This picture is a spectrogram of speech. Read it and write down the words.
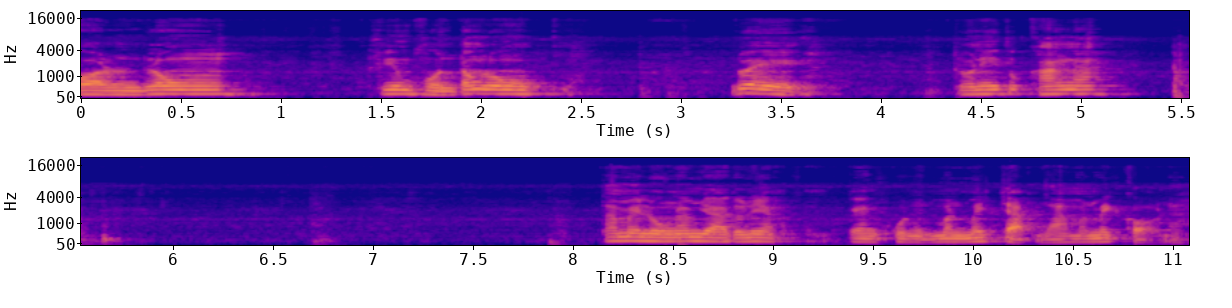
ก่อนลงครีมฝนต้องลงด้วยตัวนี้ทุกครั้งนะ ถ้าไม่ลงน้ำยาตัวเนี้ยแปรงฝุ่นมันไม่จับนะ มันไม่เกาะนะ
